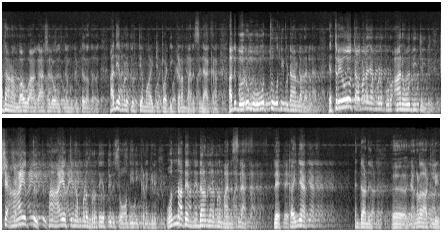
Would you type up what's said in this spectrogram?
അതാണ് അള്ളാഹു ആകാശലോകത്ത് നമുക്ക് കിട്ടുന്നത് അത് നമ്മൾ കൃത്യമായിട്ട് പഠിക്കണം മനസ്സിലാക്കണം. അത് വെറും ഓത്ത് ഓതി വിടാനുള്ളതല്ല. എത്രയോ തവണ നമ്മൾ ഖുർആൻ ഓതിയിട്ടുണ്ട്. പക്ഷെ ആയത്ത് ആ ആയത്ത് നമ്മൾ ഹൃദയത്തിൽ സ്വാധീനിക്കണമെങ്കിൽ ഒന്ന് അതെന്താണ് നമ്മൾ മനസ്സിലാക്കണം. അല്ലേ? കഴിഞ്ഞ എന്താണ് ഞങ്ങളുടെ നാട്ടിൽ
